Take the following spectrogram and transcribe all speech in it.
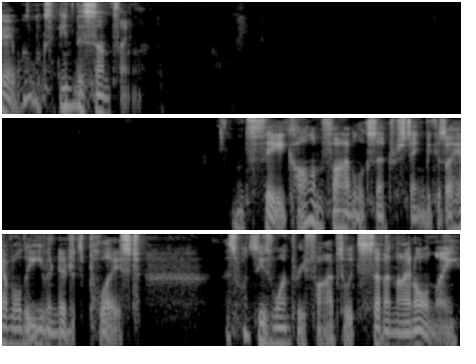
Okay, what looks into something? Let's see, column 5 looks interesting because I have all the even digits placed. This one sees 1, 3, 5, so it's 7, 9 only.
